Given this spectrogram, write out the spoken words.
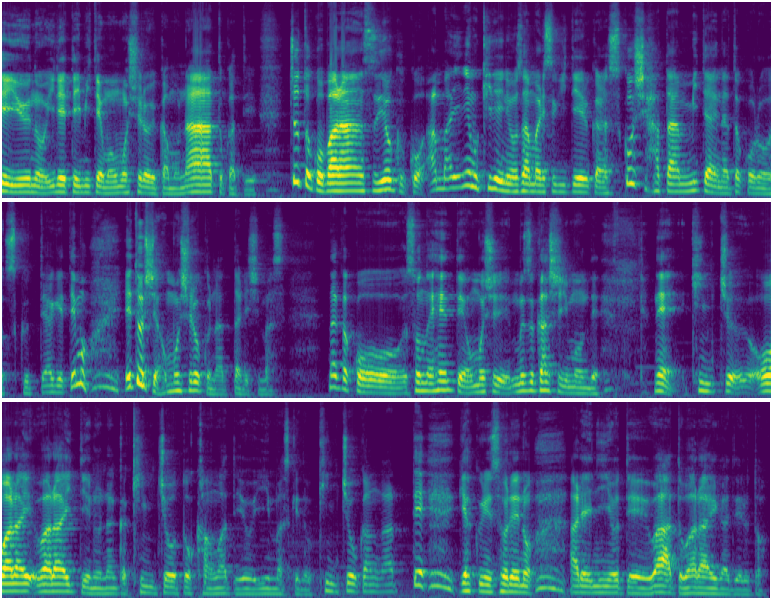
っていうのを入れてみても面白いかもなとかっていうちょっとこうバランスよくこうあんまりにも綺麗に収まりすぎているから少し破綻みたいなところを作ってあげても絵としては面白くなったりします。なんかこうその辺って面白い難しいもんでね緊張お笑い笑いっていうのはなんか緊張と緩和ってよう言いますけど緊張感があって逆にそれのあれによってわーっと笑いが出ると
